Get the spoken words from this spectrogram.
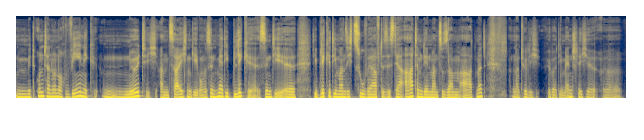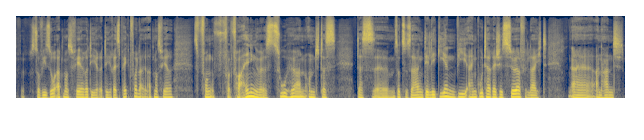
mitunter nur noch wenig nötig an Zeichengebung. Es sind mehr die Blicke, es sind die, äh, die Blicke, die man sich zuwerft, es ist der Atem, den man zusammenatmet. Natürlich über die menschliche äh, sowieso Atmosphäre, die, die respektvolle Atmosphäre, von, vor allen Dingen über das Zuhören und das, das äh, sozusagen Delegieren, wie ein guter Regisseur vielleicht äh, anhand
